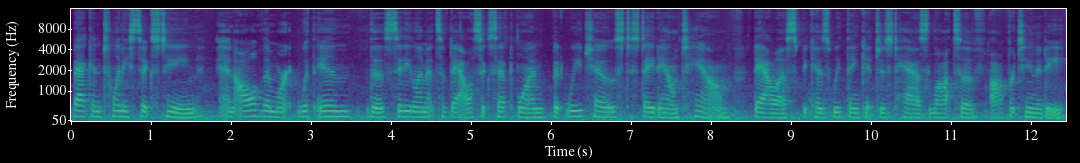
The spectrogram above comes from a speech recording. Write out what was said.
back in 2016, and all of them were within the city limits of Dallas except one. But we chose to stay downtown Dallas because we think it just has lots of opportunity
